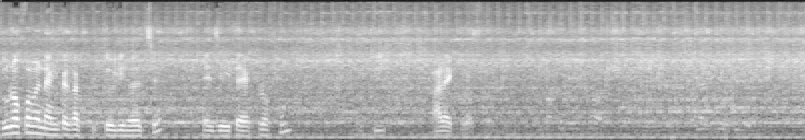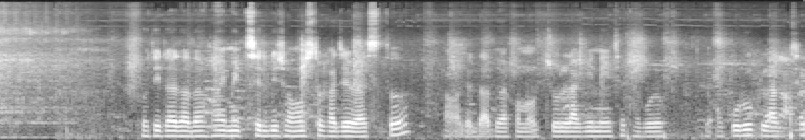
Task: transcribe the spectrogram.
দু রকমের ন্যাংটা কার্তিক তৈরি হয়েছে। এই যে এটা একরকম আর এক রকম প্রতিটা দাদা ভাই সেলফি সমস্ত কাজে ব্যস্ত। আমাদের দাদু এখন ওর চুল লাগিয়ে নিয়েছে ঠাকুর অপরূপ লাগছে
